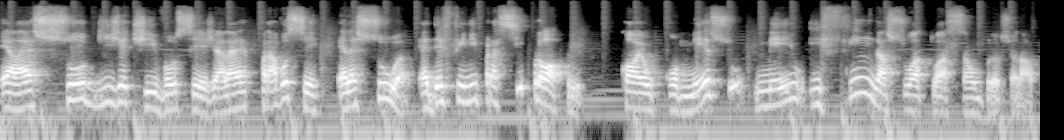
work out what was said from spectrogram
ela é subjetiva, ou seja, ela é para você, ela é sua, é definir para si próprio qual é o começo, meio e fim da sua atuação profissional.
